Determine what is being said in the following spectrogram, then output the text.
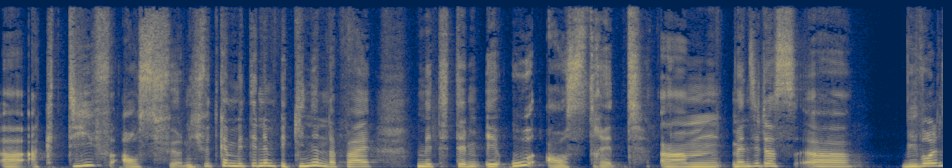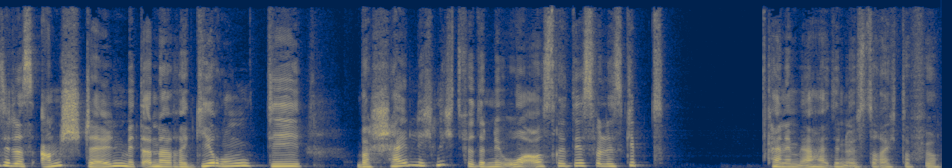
äh, aktiv ausführen. Ich würde gerne mit Ihnen beginnen dabei mit dem EU-Austritt. Ähm, wenn Sie das, äh, wie wollen Sie das anstellen mit einer Regierung, die wahrscheinlich nicht für den EU-Austritt ist, weil es gibt keine Mehrheit in Österreich dafür?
